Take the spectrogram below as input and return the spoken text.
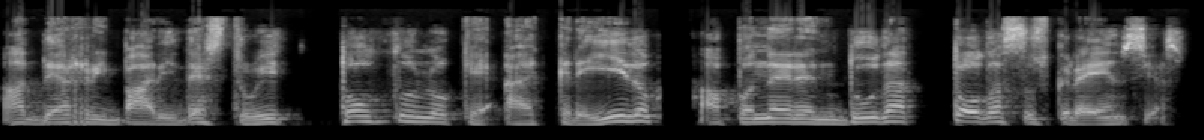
a derribar y destruir todo lo que ha creído, a poner en duda todas sus creencias.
